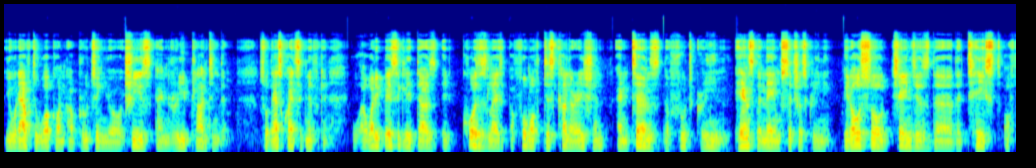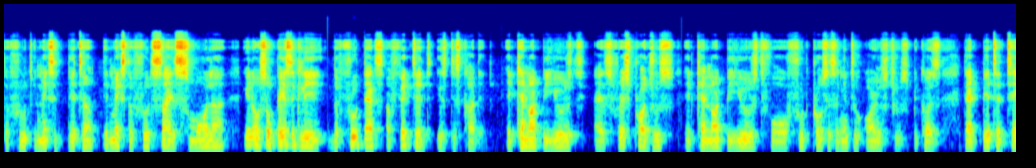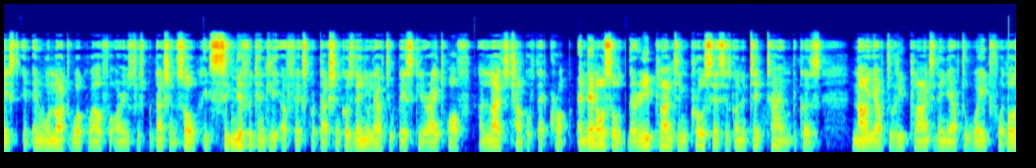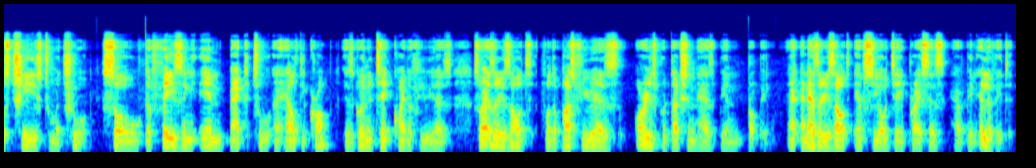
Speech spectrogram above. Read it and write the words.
you would have to work on uprooting your trees and replanting them. So that's quite significant. Uh, what it basically does, it causes like a form of discoloration and turns the fruit green, hence the name citrus greening. It also changes the, the taste of the fruit, it makes it bitter, it makes the fruit size smaller. You know, so basically, the fruit that's affected is discarded. It cannot be used as fresh produce. It cannot be used for fruit processing into orange juice because that bitter taste, it, it will not work well for orange juice production. So it significantly affects production because then you'll have to basically write off a large chunk of that crop. And then also the replanting process is going to take time because now you have to replant, then you have to wait for those trees to mature. So the phasing in back to a healthy crop is going to take quite a few years. So as a result, for the past few years, orange production has been dropping. And, and as a result, FCOJ prices have been elevated.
